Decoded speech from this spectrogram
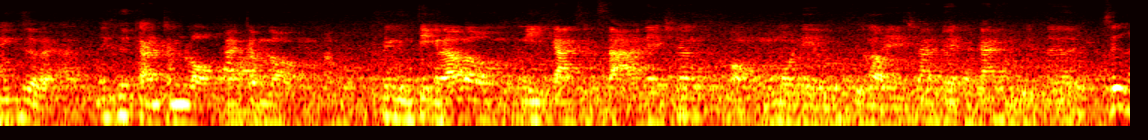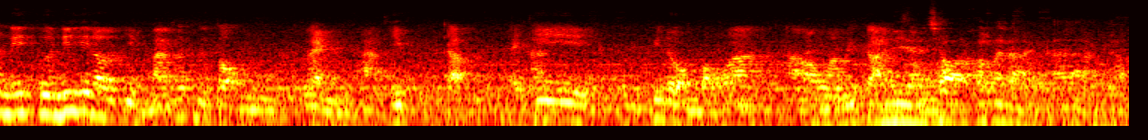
นี่คืออะไรครับนี่คือการจำลองการจำลองครับผมซึ่งจริงๆแล้วเรามีการศึกษาในเชิงของโมเดลครับ simulation ด้วยทางด้านคอมพิวเตอร์ ซึ่งอันนี้พื้นที่ที่เราหยิบมาก็คือตรงแหล่งอาทิตย์กับไอที่พี่โดมบอกว่าเอามาไม่ไกลมีสงชอเข้ามาหน่อยอ่าครับ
